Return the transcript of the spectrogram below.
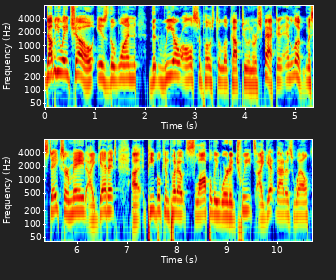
WHO is the one that we are all supposed to look up to and respect. And, and look, mistakes are made. I get it. Uh, people can put out sloppily worded tweets. I get that as well.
